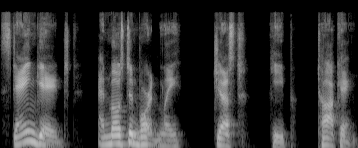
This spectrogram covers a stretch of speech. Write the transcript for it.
stay engaged, and most importantly, just keep talking.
